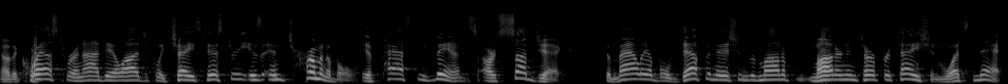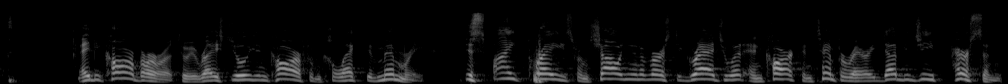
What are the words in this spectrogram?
Now, the quest for an ideologically chaste history is interminable if past events are subject to malleable definitions of moder- modern interpretation. What's next? Maybe Carrboro to erase Julian Carr from collective memory. Despite praise from Shaw University graduate and Carr contemporary W.G. Pearson,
